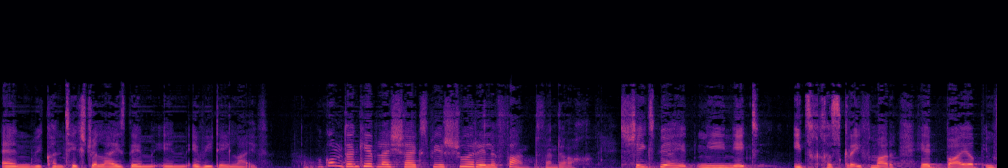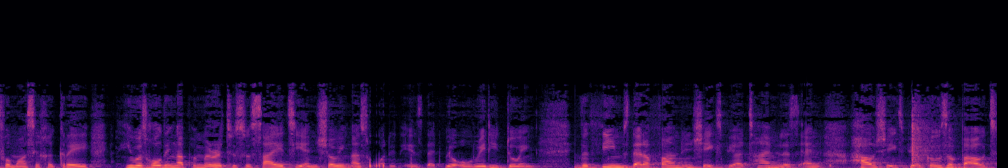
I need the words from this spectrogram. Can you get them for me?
and we contextualize them in everyday life. Hoekom dink jy bly Shakespeare so relevant vandag? Shakespeare het nie net iets geskryf maar het baie inligting gekry. He was holding up a mirror to society and showing us what it is that we're already doing. The themes that are found in Shakespeare are timeless and how Shakespeare goes about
